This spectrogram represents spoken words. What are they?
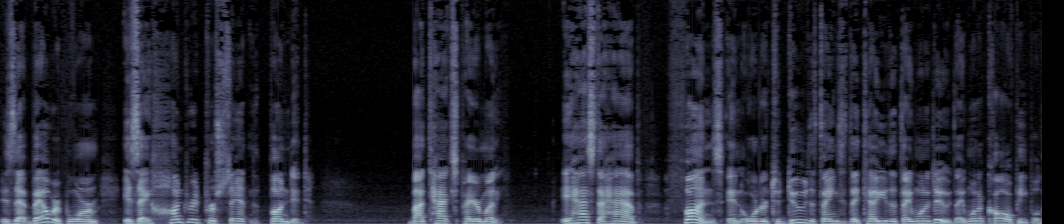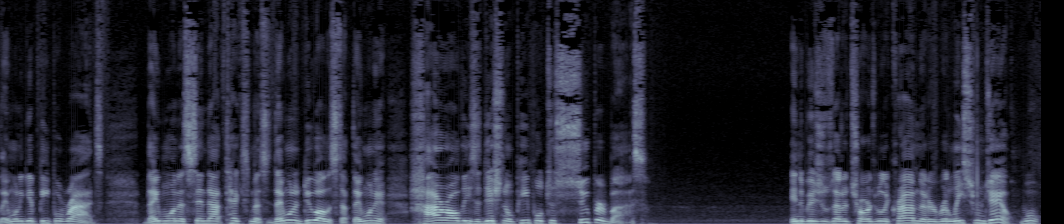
is that bail reform is a hundred percent funded by taxpayer money. It has to have funds in order to do the things that they tell you that they want to do. They want to call people, they want to give people rides. They want to send out text messages. They want to do all this stuff. They want to hire all these additional people to supervise individuals that are charged with a crime that are released from jail. Well,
